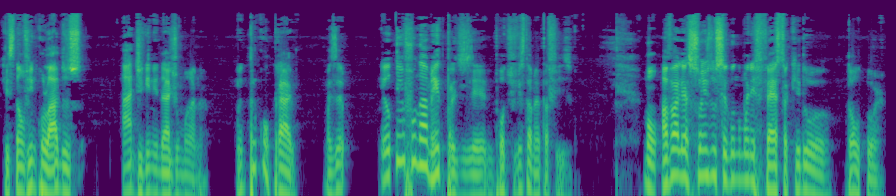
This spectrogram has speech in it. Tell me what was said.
que estão vinculados à dignidade humana. Muito pelo contrário. Mas eu, eu tenho fundamento para dizer, do ponto de vista metafísico. Bom, avaliações do segundo manifesto aqui do, do autor.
